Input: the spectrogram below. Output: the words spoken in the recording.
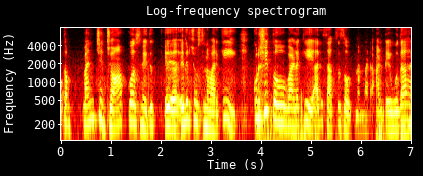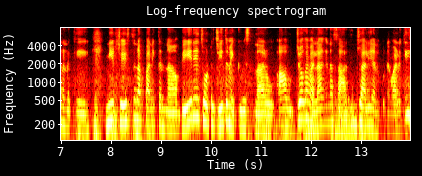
ఒక మంచి జాబ్ కోసం ఎదురు ఎదురు చూస్తున్న వారికి కృషితో వాళ్ళకి అది సక్సెస్ అవుతుంది అనమాట అంటే ఉదాహరణకి మీరు చేస్తున్న పని కన్నా వేరే చోట జీతం ఎక్కువ ఇస్తున్నారు ఆ ఉద్యోగం ఎలాగైనా సాధించాలి అనుకునే వాళ్ళకి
